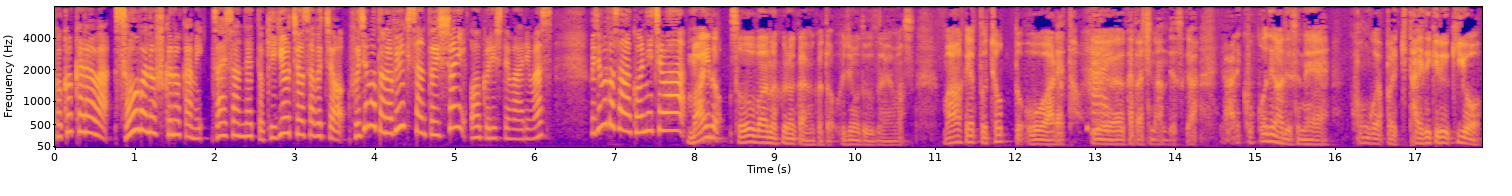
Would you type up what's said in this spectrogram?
ここからは、相場の福の神、財産ネット企業調査部長、藤本信之さんと一緒にお送りしてまいります。藤本さん、こんにちは。毎度、相場の福の神こと、藤本でございます。マーケットちょっと大荒れという形なんですが、はい、やはりここではですね、今後やっぱり期待できる企業、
